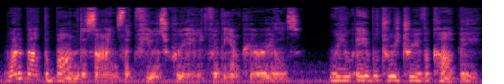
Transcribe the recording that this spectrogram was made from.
What about the bomb designs that Fuse created for the Imperials? Were you able to retrieve a copy?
